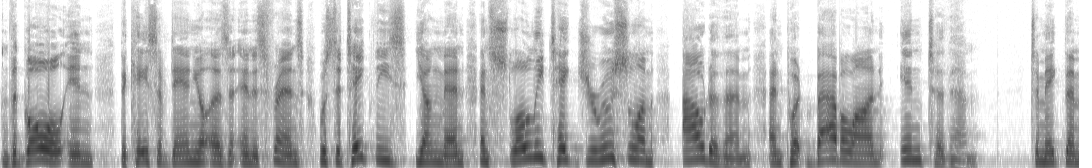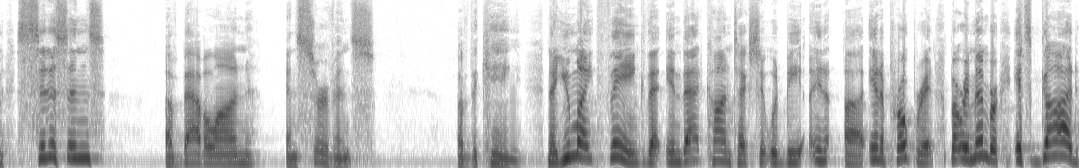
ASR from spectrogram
The goal in the case of Daniel and his friends was to take these young men and slowly take Jerusalem out of them and put Babylon into them, to make them citizens of Babylon and servants of the king. Now, you might think that in that context it would be in, uh, inappropriate, but remember, it's God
